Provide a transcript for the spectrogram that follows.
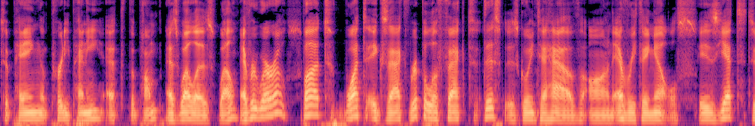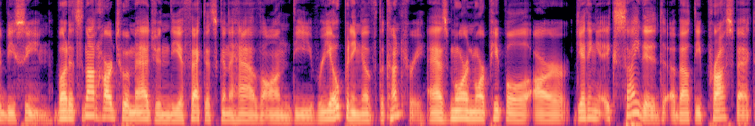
to paying a pretty penny at the pump, as well as, well, everywhere else? But what exact ripple effect this is going to have on everything else is yet to be seen. But it's not hard to imagine the effect it's going to have on the reopening of the country, as more and more people are getting excited about the prospect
